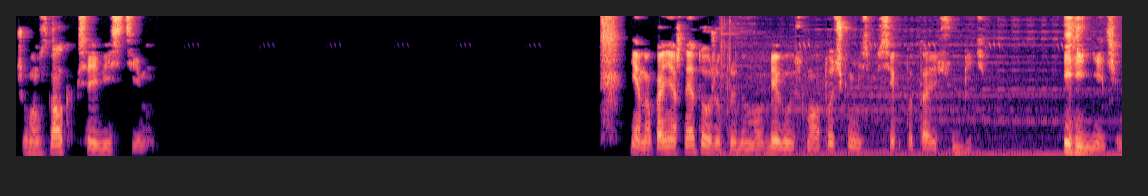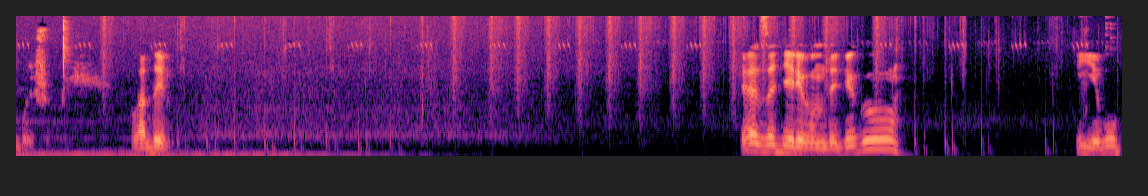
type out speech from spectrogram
Чтобы он знал, как себя вести. Не, ну конечно, я тоже придумал. Бегаю с молоточками, всех пытаюсь убить. И нечем больше. Лады. Сейчас за деревом добегу. И его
